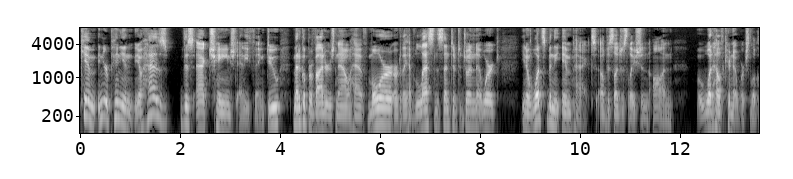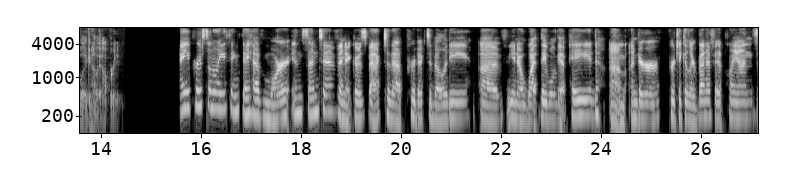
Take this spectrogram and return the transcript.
Kim, in your opinion, you know, has this act changed anything? Do medical providers now have more, or do they have less incentive to join a network? You know, what's been the impact of this legislation on what healthcare networks look like and how they operate? I personally think they have more incentive, and it goes back to that predictability of, you know, what they will get paid um, under particular benefit plans.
